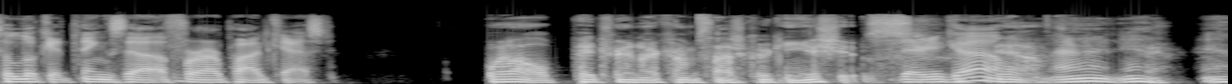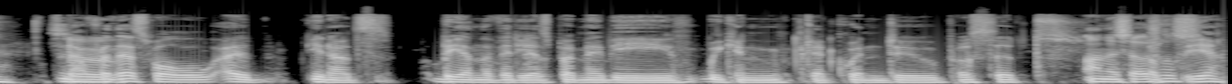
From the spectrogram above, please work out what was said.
to look at things uh, for our podcast? Well, patreon.com slash cooking issues. There you go. Yeah. All right. Yeah. Yeah. So So- for this, we'll, uh, you know, it's be on the videos, but maybe we can get Quinn to post it. On the socials. yeah.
